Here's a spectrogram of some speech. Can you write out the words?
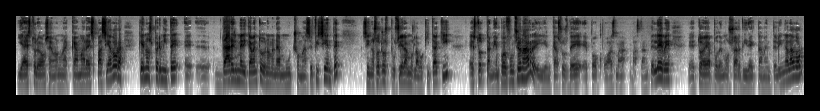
y a esto le vamos a llamar una cámara espaciadora que nos permite eh, eh, dar el medicamento de una manera mucho más eficiente. Si nosotros pusiéramos la boquita aquí, esto también puede funcionar y en casos de EPOC o asma bastante leve, eh, todavía podemos usar directamente el inhalador,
